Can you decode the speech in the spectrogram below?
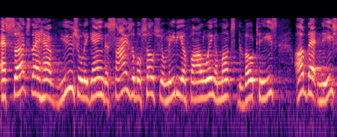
As such, they have usually gained a sizable social media following amongst devotees of that niche,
